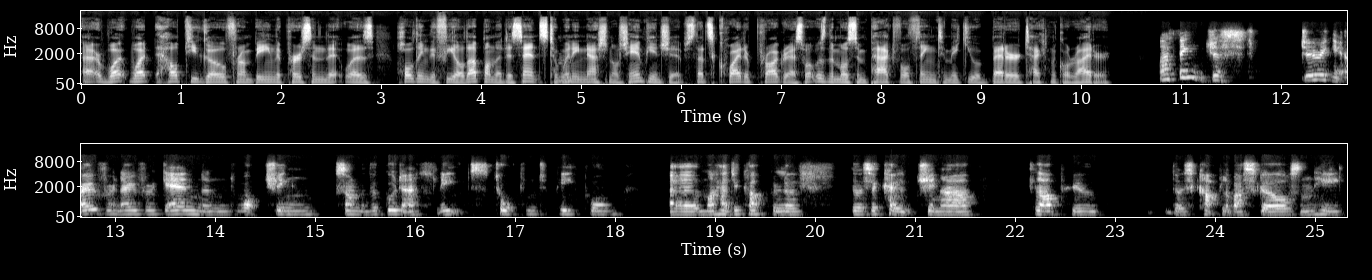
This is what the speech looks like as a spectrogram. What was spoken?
uh, what what helped you go from being the person that was holding the field up on the descents to mm. winning national championships? That's quite a progress. What was the most impactful thing to make you a better technical rider? I think just doing it over and over again and watching some of the good athletes talking to people. Um, I had a couple of, there was a coach in our club who, there was a couple of us girls, and he'd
